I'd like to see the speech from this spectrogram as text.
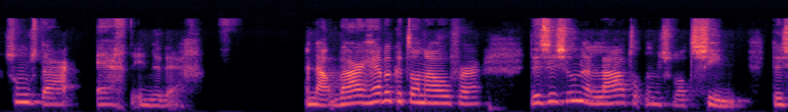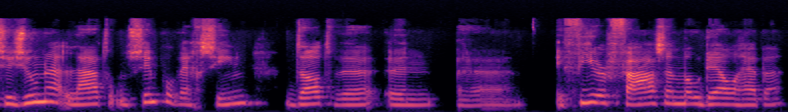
soms daar echt in de weg. Nou, waar heb ik het dan over? De seizoenen laten ons wat zien. De seizoenen laten ons simpelweg zien dat we een vier fase model hebben.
